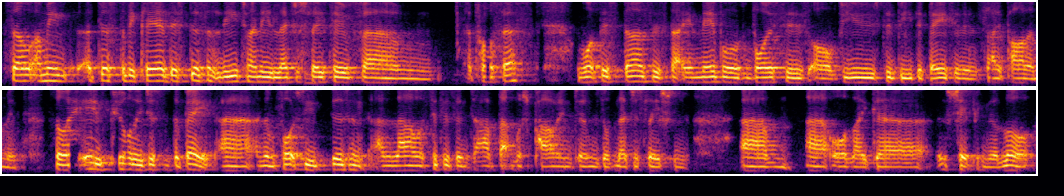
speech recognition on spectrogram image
So, I mean, uh, just to be clear, this doesn't lead to any legislative um, process. What this does is that enables voices or views to be debated inside Parliament. So it is purely just a debate, uh, and unfortunately, doesn't allow a citizen to have that much power in terms of legislation um, uh, or like uh, shaping the law.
